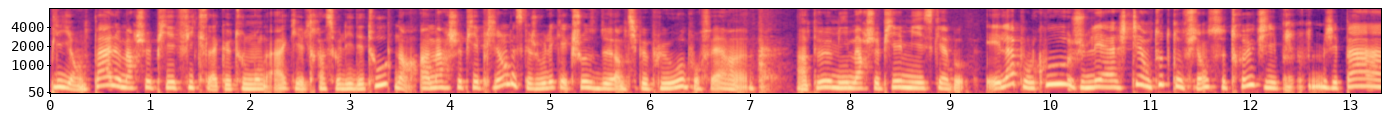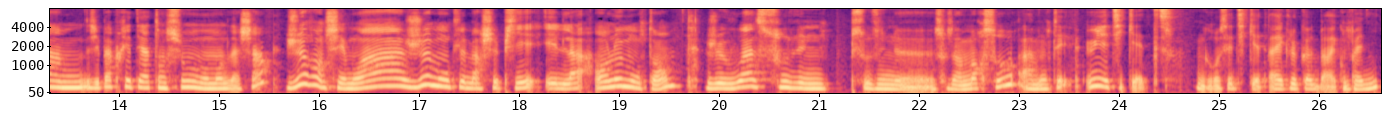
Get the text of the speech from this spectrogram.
pliant. Pas le marchepied fixe là que tout le monde a qui est ultra solide et tout. Non, un marchepied pliant parce que je voulais quelque chose de un petit peu plus haut pour faire euh, un peu mi-marchepied, mi-escabeau. Et là, pour le coup, je l'ai acheté en toute confiance, ce truc. J'ai, pas, pas prêté attention au moment de l'achat. Je rentre chez moi, je monte le marchepied, et là, en le montant, je vois sous une, sous un morceau à monter une étiquette. Une grosse étiquette avec le code barre et compagnie.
